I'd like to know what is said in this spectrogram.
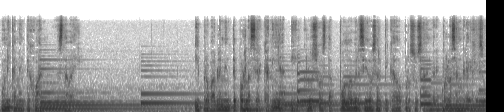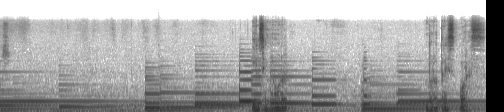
únicamente Juan estaba ahí. Y probablemente por la cercanía, incluso hasta pudo haber sido salpicado por su sangre, por la sangre de Jesús. Y el Señor tres horas.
